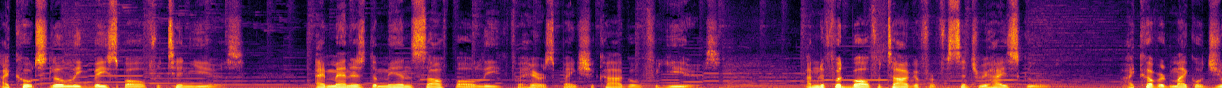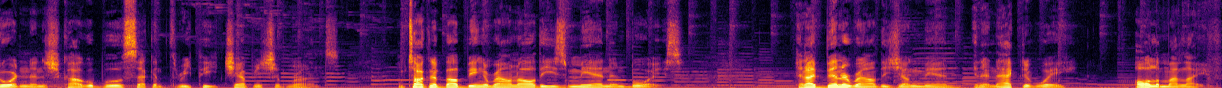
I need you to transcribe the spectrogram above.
I coached Little League Baseball for 10 years. I managed the men's softball league for Harris Bank Chicago for years. I'm the football photographer for Century High School. I covered Michael Jordan and the Chicago Bulls' second three-peat championship runs. I'm talking about being around all these men and boys. And I've been around these young men in an active way all of my life.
